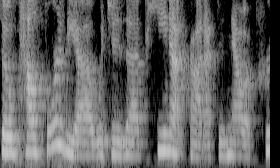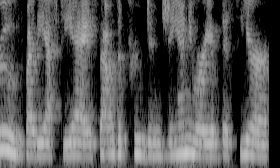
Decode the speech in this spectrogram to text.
So Palforzia, which is a peanut product, is now approved by the FDA. So that was approved in January of this year.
